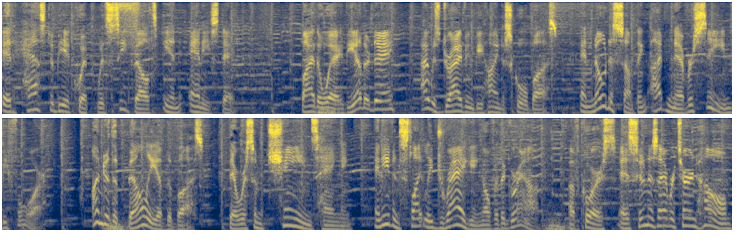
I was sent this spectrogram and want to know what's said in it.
it has to be equipped with seatbelts in any state. By the way, the other day, I was driving behind a school bus and noticed something I'd never seen before. Under the belly of the bus, there were some chains hanging and even slightly dragging over the ground. Of course, as soon as I returned home,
